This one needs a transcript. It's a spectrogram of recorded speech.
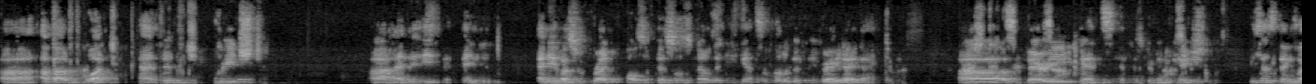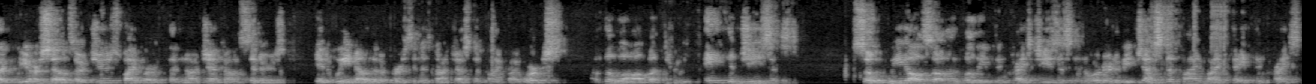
uh, about what had been preached. Uh, and, he, and, any of us who've read Paul's epistles know that he gets a little bit very didactic, uh, very dense in his communication. He says things like, We ourselves are Jews by birth and not Gentile sinners, yet we know that a person is not justified by works of the law, but through faith in Jesus. So we also have believed in Christ Jesus in order to be justified by faith in Christ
